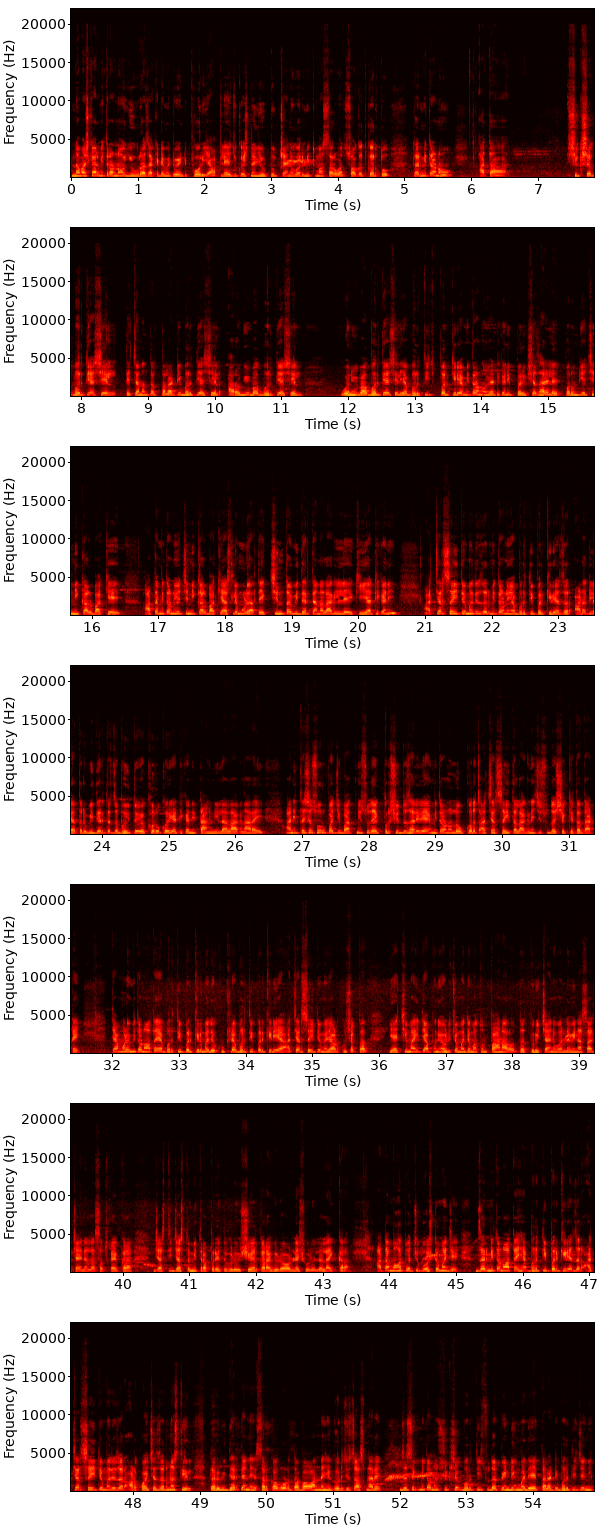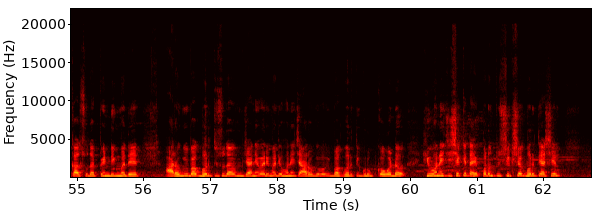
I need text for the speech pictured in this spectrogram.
नमस्कार मित्रांनो युवराज academy twenty four या आपल्या एज्युकेशनल यूट्यूब चॅनलवर मी तुम्हाला सर्वांचं स्वागत करतो. तर मित्रांनो आता शिक्षक भरती असेल त्याच्यानंतर तलाठी भरती असेल आरोग्य विभाग भरती असेल वनविभाग भरती असेल या भरतीची प्रक्रिया मित्रांनो या ठिकाणी परीक्षा झालेल्या आहेत परंतु याचे निकाल बाकी आहेत. आता मित्रांनो याचे निकाल बाकी असल्यामुळे आता एक चिंता विद्यार्थ्यांना लागलेली आहे की या ठिकाणी आचारसंहितेमध्ये जर मित्रांनो या भरती प्रक्रिया जर अडकल्या तर विद्यार्थ्याचं भवितव्य खरोखर या ठिकाणी टांगणीला लागणार आहे. आणि तशा स्वरूपाची बातमीसुद्धा एक प्रसिद्ध झालेली आहे. मित्रांनो लवकरच आचारसंहिता लागण्याची सुद्धा शक्यता दाट आहे. त्यामुळे मित्रांनो आता या भरती प्रक्रियेमध्ये कुठल्या भरती प्रक्रिया आचारसंहितेमध्ये अडकू शकतात याची माहिती आपण या व्हिडिओच्या माध्यमातून पाहणार आहोत. तत्पूर्वी चॅनलवर नवीन असाल चॅनलला सबस्क्राईब करा. जास्तीत जास्त मित्रापर्यंत व्हिडिओ शेअर करा व्हिडिओ आवडल्यास व्हिडिओला लाईक करा. आता महत्त्वाची गोष्ट म्हणजे जर मित्रांनो आता ह्या भरती प्रक्रिया जर आचारसंहितेमध्ये जर अडकवायच्या जर नसतील तर विद्यार्थ्यांनी सरकारवर दबाव आणणं हे गरजेचं असणार आहे. जसे की मित्रांनो शिक्षक भरतीसुद्धा पेंडिंगमध्ये आहेत तलाठी भरतीचे निकालसुद्धा पेंडिंगमध्ये आहेत. आरोग्य विभाग भरतीसुद्धा जानेवारीमध्ये होण्याची आरोग्य विभाग भरती ग्रुप क ड ही होण्याची शक्यता आहे. परंतु शिक्षक भरती असेल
